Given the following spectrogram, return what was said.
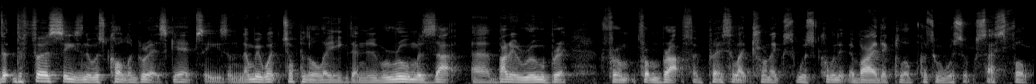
the, the first season it was called the Great Escape season. Then we went top of the league. Then there were rumours that uh, Barry Rubery from from Bradford Press Electronics was coming in to buy the club because we were successful.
